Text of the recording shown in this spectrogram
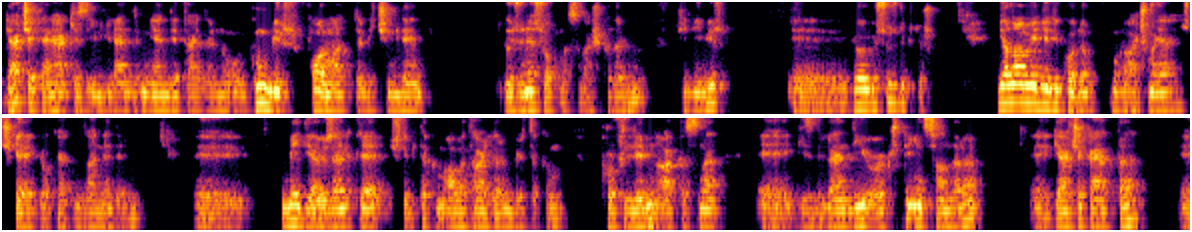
gerçekten herkesi ilgilendirmeyen detaylarına uygun bir formatta, biçimde gözüne sokması başkalarının ciddi bir e, görgüsüzlüktür. Yalan ve dedikodu, bunu açmaya hiç gerek yok zannederim. E, medya özellikle işte bir takım avatarların, bir takım profillerin arkasına e, gizlendiği ölçüde insanlara e, gerçek hayatta e,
